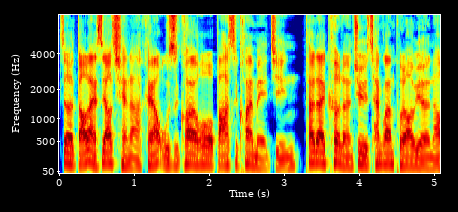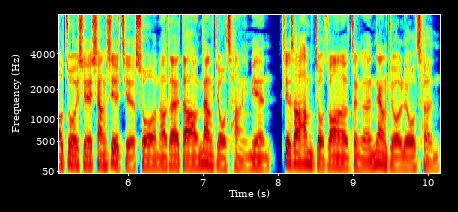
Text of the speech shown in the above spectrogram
这导览是要钱啊，可能要五十块或八十块美金。他带客人去参观葡萄园，然后做一些详细的解说，然后再到酿酒厂里面介绍他们酒庄的整个酿酒流程。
